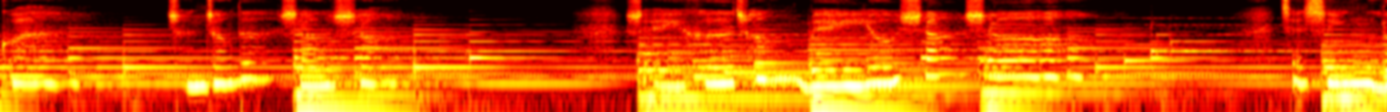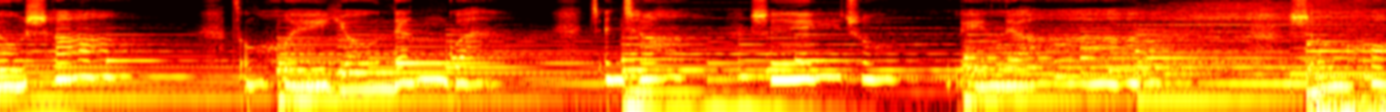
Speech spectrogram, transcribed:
关成长的想象，谁何尝没有遐想？前行路上总会有难关，坚强是一种力量。生活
